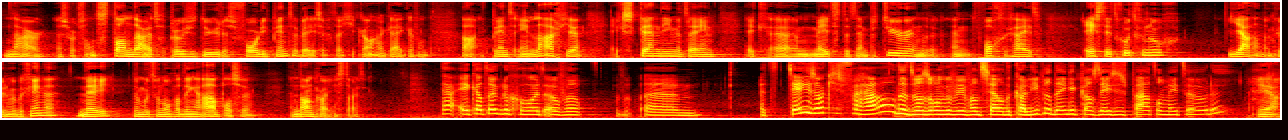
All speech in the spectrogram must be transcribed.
naar een soort van standaard procedures voor die printer bezig. Dat je kan gaan kijken van, ah, ik print één laagje, ik scan die meteen, ik uh, meet de temperatuur en de en vochtigheid. Is dit goed genoeg? Ja, dan kunnen we beginnen. Nee, dan moeten we nog wat dingen aanpassen en dan kan je starten. Ja, ik had ook nog gehoord over um, het theezakjesverhaal. Dat was ongeveer van hetzelfde kaliber, denk ik, als deze spatelmethode. Ja,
